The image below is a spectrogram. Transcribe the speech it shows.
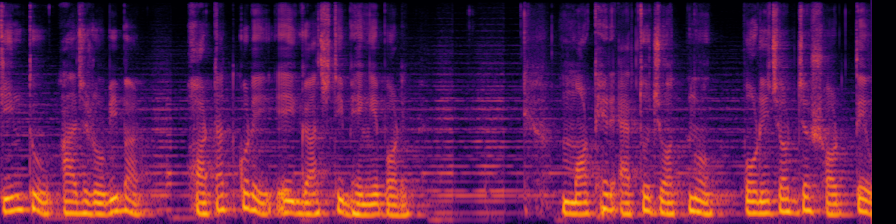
কিন্তু আজ রবিবার হঠাৎ করে এই গাছটি ভেঙে পড়ে। মঠের এত যত্ন, পরিচর্যা সত্ত্বেও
